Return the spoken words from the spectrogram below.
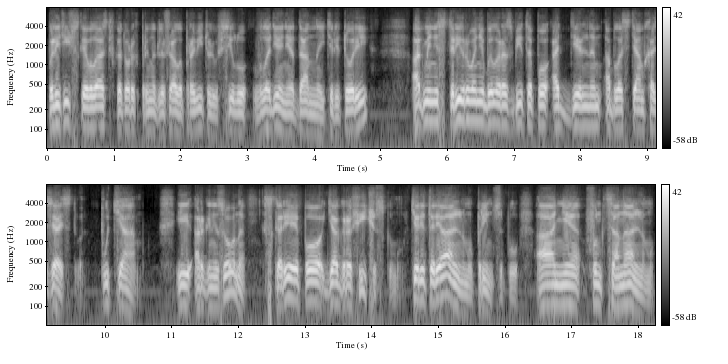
политическая власть в которых принадлежала правителю в силу владения данной территорией, администрирование было разбито по отдельным областям хозяйства, путям, и организовано скорее по географическому, территориальному принципу, а не функциональному,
